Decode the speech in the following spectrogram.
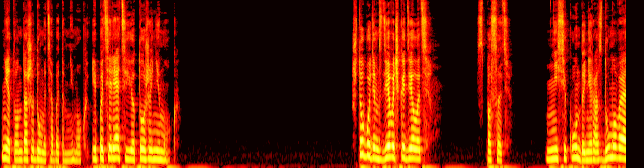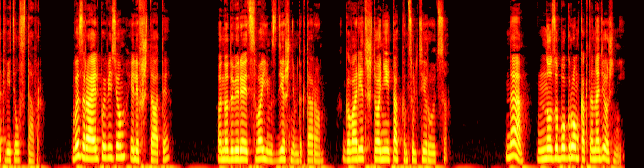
Нет, он даже думать об этом не мог, и потерять ее тоже не мог. «Что будем с девочкой делать?» «Спасать». Ни секунды не раздумывая, ответил Ставр. В Израиль повезем или в Штаты?» Она доверяет своим здешним докторам. Говорит, что они и так консультируются. «Да, но за бугром как-то надежней.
